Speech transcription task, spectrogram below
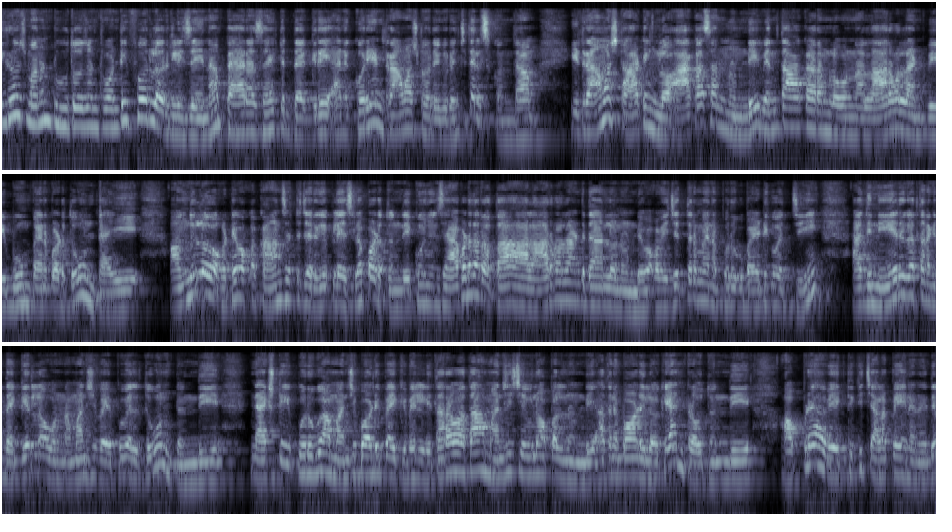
ఈ రోజు మనం టూ థౌజండ్ ట్వంటీ ఫోర్లో రిలీజ్ అయిన పారాసైట్ దగ్గరే అనే కొరియన్ డ్రామా స్టోరీ గురించి తెలుసుకుందాం. ఈ డ్రామా స్టార్టింగ్లో ఆకాశం నుండి వింత ఆకారంలో ఉన్న లార్వ లాంటివి భూమి పైన పడుతూ ఉంటాయి. అందులో ఒకటి ఒక కాన్సెప్ట్ జరిగే ప్లేస్లో పడుతుంది. కొంచెం సేపటి తర్వాత ఆ లార్వ లాంటి దానిలో నుండి ఒక విచిత్రమైన పురుగు బయటకు వచ్చి అది నేరుగా తనకి దగ్గరలో ఉన్న మనిషి వైపు వెళ్తూ ఉంటుంది. నెక్స్ట్ ఈ పురుగు ఆ మనిషి బాడీ పైకి వెళ్ళి తర్వాత ఆ మనిషి చెవి లోపల నుండి అతని బాడీలోకి ఎంటర్ అవుతుంది. అప్పుడే ఆ వ్యక్తికి చలపెయిన్ పెయిన్ అనేది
